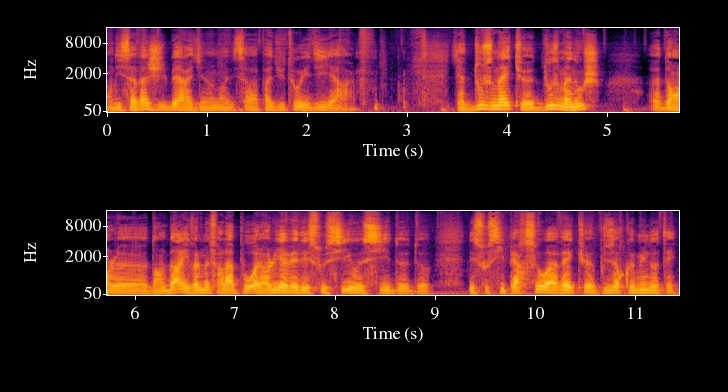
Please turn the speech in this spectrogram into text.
On dit, ça va, Gilbert? Il dit, non, non, il dit, ça va pas du tout. Il dit, il y a, il y a 12 mecs, euh, 12 manouches euh, dans le, dans le bar, ils veulent me faire la peau. Alors lui, il avait des soucis aussi, de, de- des soucis perso avec euh, plusieurs communautés.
